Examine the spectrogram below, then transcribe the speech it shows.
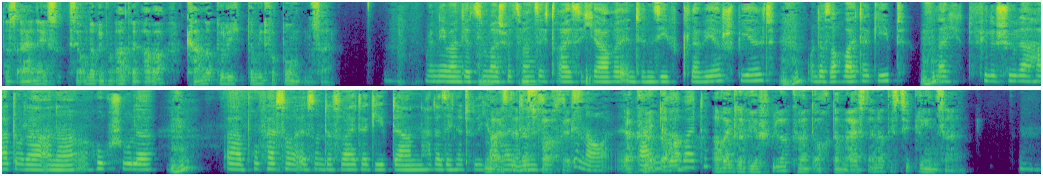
das eine ist sehr unabhängig vom anderen, aber kann natürlich damit verbunden sein. Wenn jemand jetzt zum. Beispiel 20, 30 Jahre intensiv Klavier spielt mhm. und das auch weitergibt, mhm. vielleicht viele Schüler hat oder an einer Hochschule mhm äh, Professor ist und das weitergibt, dann hat er sich natürlich Meister auch eines Faches. Genau, er könnte aber, aber ein Klavierspieler könnte auch der Meister einer Disziplin sein. Mhm.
